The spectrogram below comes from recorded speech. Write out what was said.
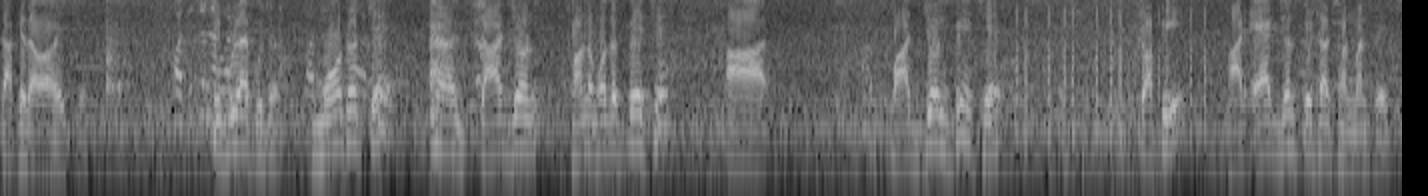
তাকে দেওয়া হয়েছে। ত্রিপুরায় পুজো। মোট হচ্ছে চারজন স্বর্ণপদক পেয়েছে আর পাঁচজন পেয়েছে ট্রফি আর একজন স্পেশাল সম্মান পেয়েছে।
